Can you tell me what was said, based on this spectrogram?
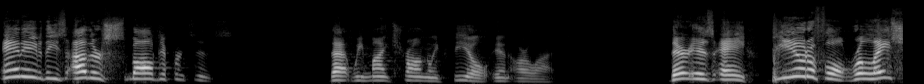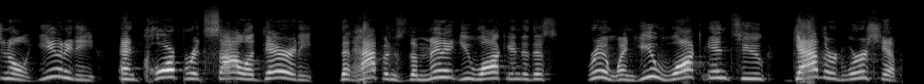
any of these other small differences that we might strongly feel in our lives. There is a beautiful relational unity and corporate solidarity that happens the minute you walk into this room. When you walk into gathered worship,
